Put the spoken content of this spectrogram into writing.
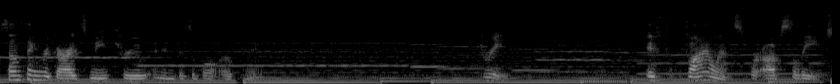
Something regards me through an invisible opening. Three. If violence were obsolete,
